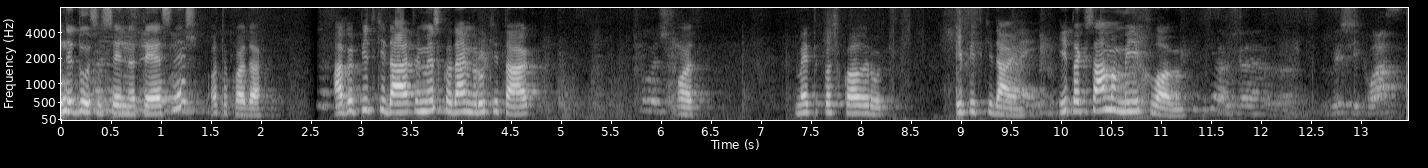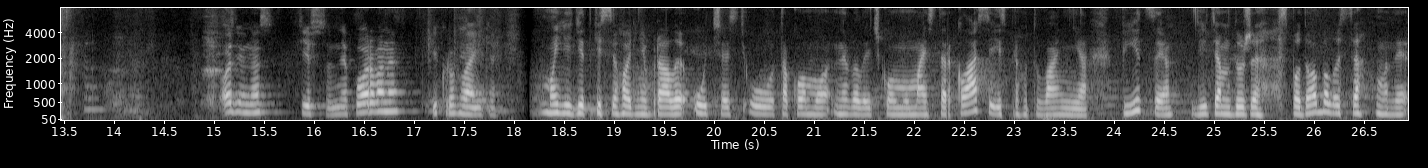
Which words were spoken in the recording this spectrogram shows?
Не дуже сильно тиснеш, отако, да. Аби підкидати, ми складаємо руки так. От. Ми тако склали руки. І підкидаємо. І так само ми їх ловимо. Це вже Вищий клас. От і в нас тісто не порване і кругленьке. Мої дітки сьогодні брали участь у такому невеличкому майстер-класі із приготування піци. Дітям дуже сподобалося. Вони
